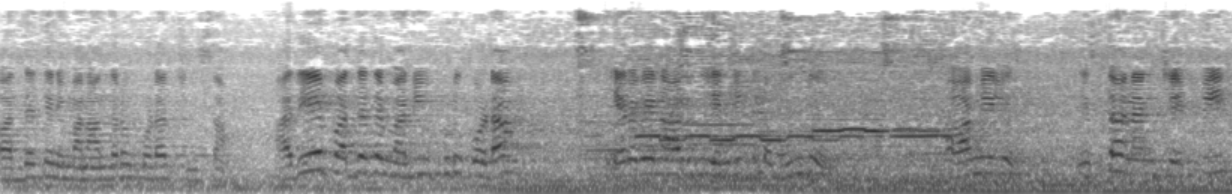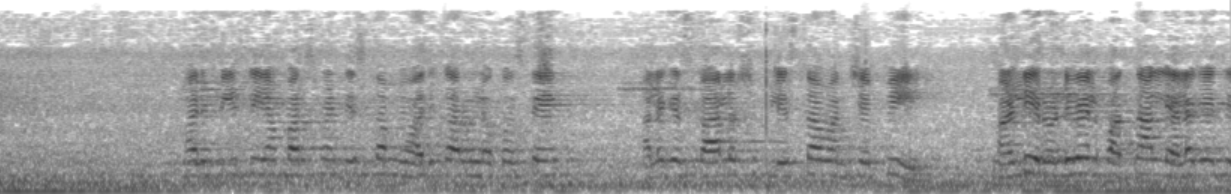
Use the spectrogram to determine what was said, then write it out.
పద్ధతిని మనందరం కూడా చూసాం. అదే పద్ధతి మరి ఇప్పుడు కూడా ఇరవై నాలుగు ఎన్నికల ముందు హామీలు ఇస్తానని చెప్పి మరి ఫీజు ఎంబర్స్మెంట్ ఇస్తాం మేము అధికారంలోకి వస్తే అలాగే స్కాలర్షిప్లు ఇస్తామని చెప్పి మళ్ళీ రెండు వేల పద్నాలుగు ఎలాగైతే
